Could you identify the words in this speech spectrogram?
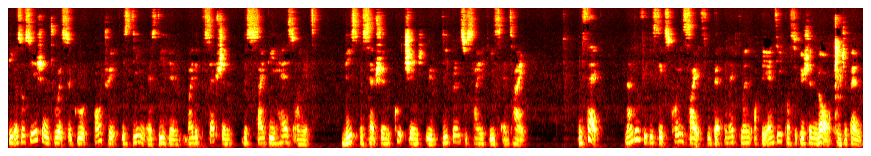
The association towards a group or trait is deemed as deviant by the perception the society has on it. This perception could change with different societies and time. In fact, 1956 coincides with the enactment of the anti-prostitution law in Japan,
